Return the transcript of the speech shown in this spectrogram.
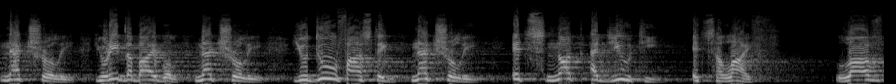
naturally. You read the Bible naturally. You do fasting naturally. It's not a duty, it's a life. Love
